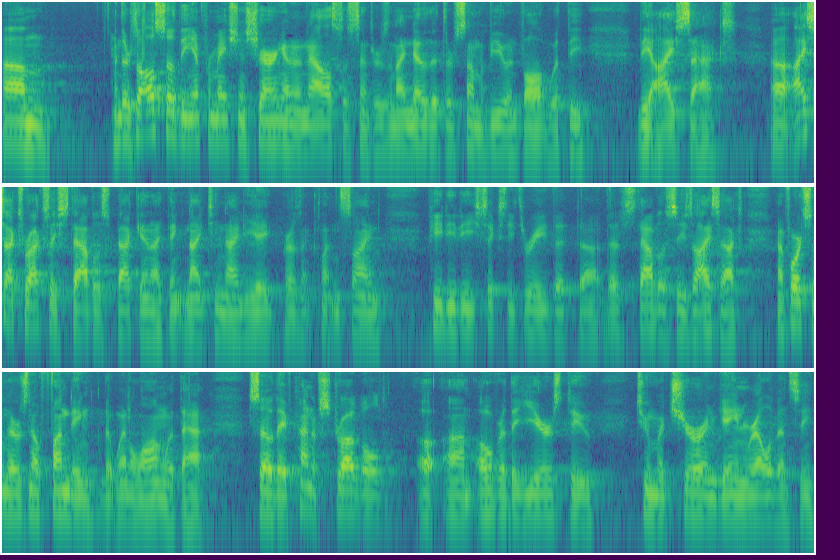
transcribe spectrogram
Um, And there's also the Information Sharing and Analysis Centers, and I know that there's some of you involved with the, the ISACs. Uh, ISACs were actually established back in, I think, 1998. President Clinton signed PDD 63 that, uh, that established these ISACs. Unfortunately, there was no funding that went along with that. So they've kind of struggled uh, um, over the years to, to mature and gain relevancy.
